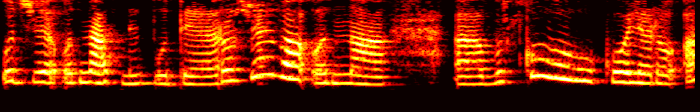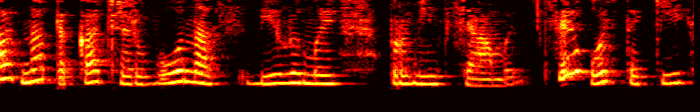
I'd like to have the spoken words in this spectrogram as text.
Отже, одна з них буде рожева, одна е, бускового кольору, а одна така червона з білими промінцями. Це ось такі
